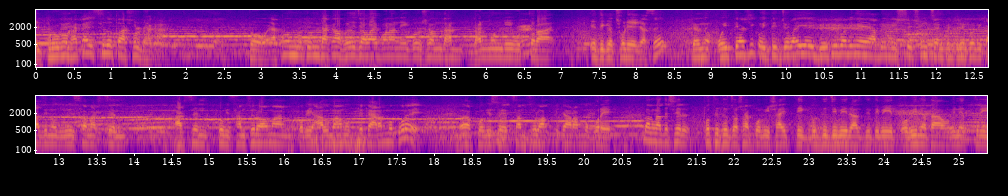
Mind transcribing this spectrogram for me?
এই পুরনো ঢাকাই ছিল তো আসল ঢাকা। তো এখন নতুন ঢাকা হয়ে যাওয়ায় বনানী গুলশান ধান ধানমন্ডি উত্তরায় এদিকে ছড়িয়ে গেছে। কেন ঐতিহাসিক ঐতিহ্যবাহী এই বিউটি বার্ডিংয়ে আপনি নিশ্চয়ই শুনছেন বিদ্রোহী কবি কাজী নজরুল ইসলাম আসছেন আসছেন কবি শামসুর রহমান, কবি আল মাহমুদ থেকে আরম্ভ করে কবি সৈয়দ শামসুল হক থেকে আরম্ভ করে বাংলাদেশের প্রথিতযশা কবি, সাহিত্যিক, বুদ্ধিজীবী, রাজনীতিবিদ, অভিনেতা, অভিনেত্রী,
